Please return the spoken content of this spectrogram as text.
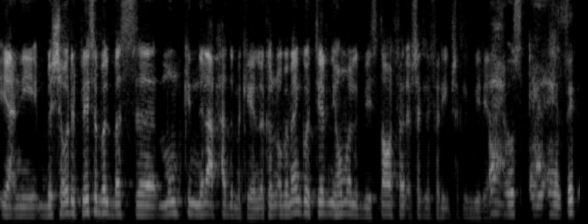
يعني مش هقول replaceable بس ممكن نلعب حد مكانه. لكن اوباميانج وتيرني هم اللي بيصنعوا الفرق بشكل الفريق بشكل كبير يعني. آه بص يعني هي الفكرة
